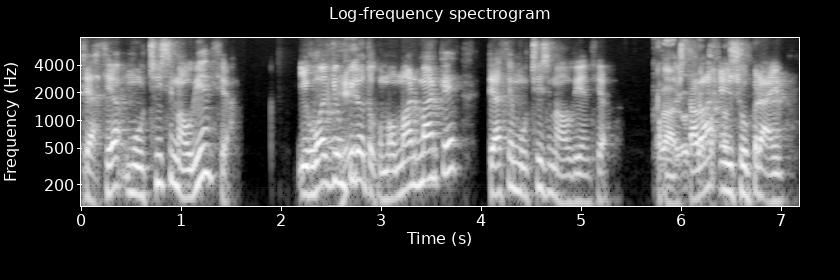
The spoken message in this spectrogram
te hacía muchísima audiencia. Igual que un piloto como Marc Márquez te hace muchísima audiencia cuando estaba en su prime.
